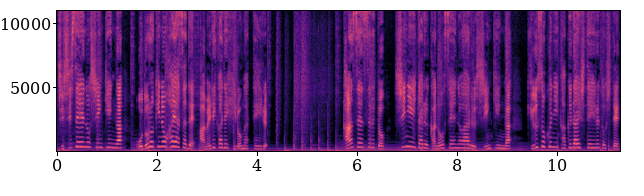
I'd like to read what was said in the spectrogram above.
致死性の心筋が驚きの速さでアメリカで広がっている。感染すると死に至る可能性のある心筋が急速に拡大しているとして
